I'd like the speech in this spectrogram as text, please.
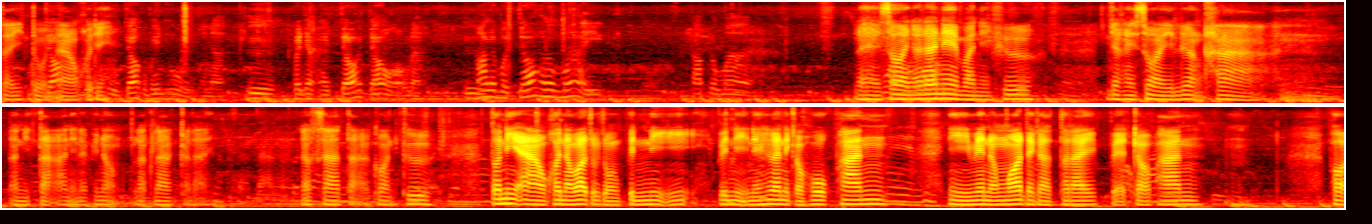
ใจตัวหนาวเขาดิเจ้าก็เป็นหูนะอืมเป็นอยากให้เจ้าเจ้าออกนะอืมเอาเลยบดเจ้าลงมาอีกครับลงมา ๆและให้ซอยเนาะได้แน่บัดนี้คือ อยากให้ซอยเรื่องค่าอันอันนี้ตาอันนี้นะพี่น้องหลักๆก็ได้ รักษาตาก่อนคือ ตอนนี้อ้าวคอยนะว่าตรงๆเป็นหนีเป็นหนีในเฮือนนี่ก็หกพันหนีแม่น้องมอดนี่ก็เท่าไรแปดเก้าพันเพราะ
